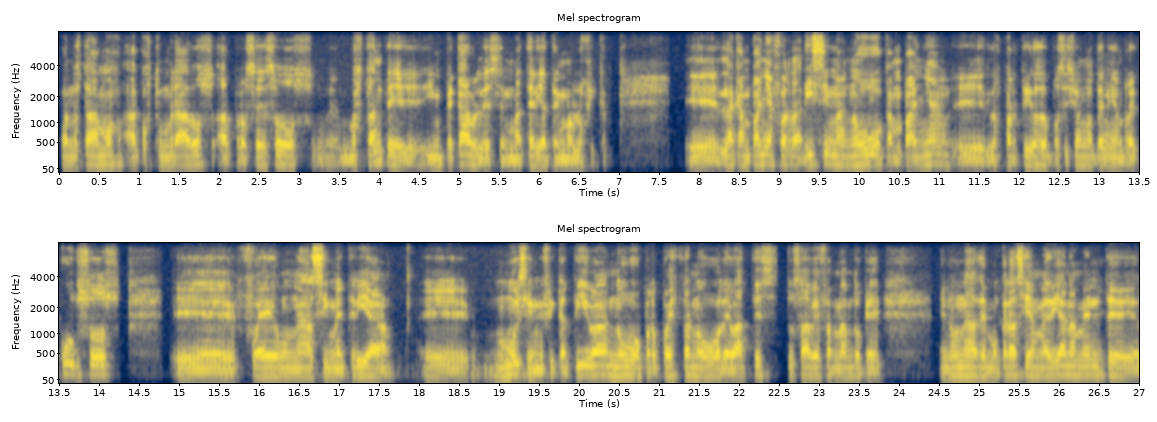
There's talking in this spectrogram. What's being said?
cuando estábamos acostumbrados a procesos eh, bastante impecables en materia tecnológica. Eh, la campaña fue rarísima, no hubo campaña, eh, los partidos de oposición no tenían recursos, fue una asimetría eh, muy significativa, no hubo propuestas, no hubo debates. Tú sabes, Fernando, que en una democracia medianamente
